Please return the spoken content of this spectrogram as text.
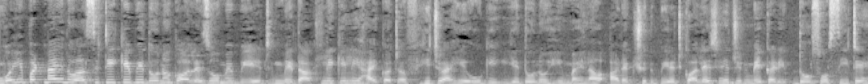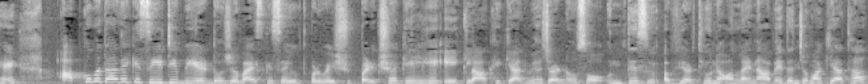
वही पटना यूनिवर्सिटी के भी दोनों कॉलेजों में बीएड में दाखिले के लिए हाई कट ऑफ़ ही चाहिए होगी। ये दोनों ही महिला आरक्षित बीएड कॉलेज है, जिनमें करीब दो सौ सीटें हैं। आपको बता दें कि सीईटी हज़ार बाईस के संयुक्त प्रवेश प्रवेश परीक्षा के लिए एक लाख इक्यानवे हज़ार नौ सौ उनतीस अभ्यर्थियों ने ऑनलाइन आवेदन जमा किया था।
